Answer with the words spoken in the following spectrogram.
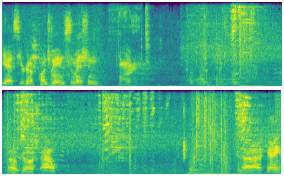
Yes, you're gonna punch me into submission. Fight. Oh gosh, ow. Okay.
